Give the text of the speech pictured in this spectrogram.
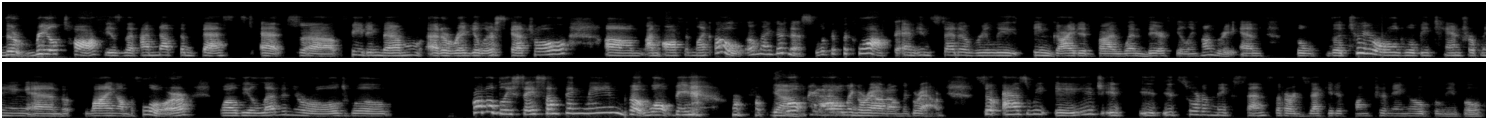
the real talk is that I'm not the best at uh, feeding them at a regular schedule. Um, I'm often like, oh, oh my goodness, look at the clock. And instead of really being guided by when they're feeling hungry. And the, the two year old will be tantruming and lying on the floor, while the 11 year old will probably say something mean, but won't be yeah. won't be rolling around on the ground. So as we age, it, it, it sort of makes sense that our executive functioning hopefully will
